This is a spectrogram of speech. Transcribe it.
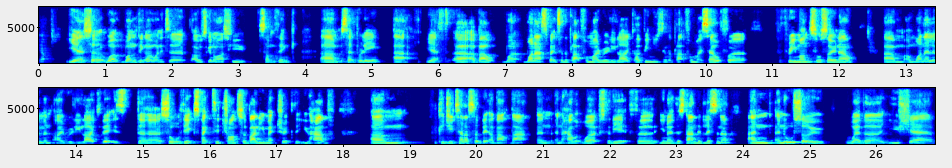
yeah, yeah. So what one thing I wanted to, I was going to ask you something um, separately. Uh, yes, uh, about one one aspect of the platform I really like. I've been using the platform myself for for three months or so now. Um, and one element I really like of it is the sort of the expected transfer value metric that you have. Um, could you tell us a bit about that and, and how it works for the for you know the standard listener and and also whether you share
